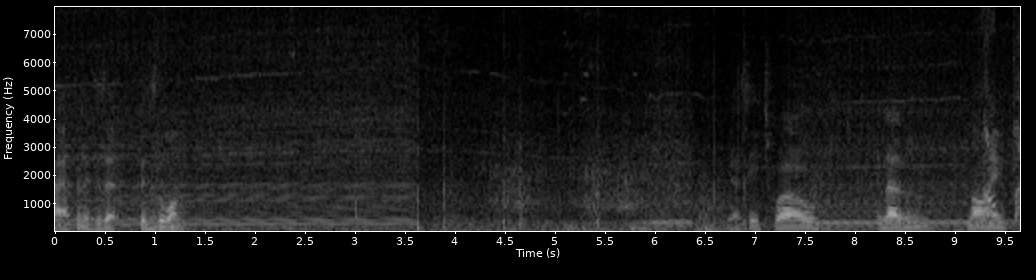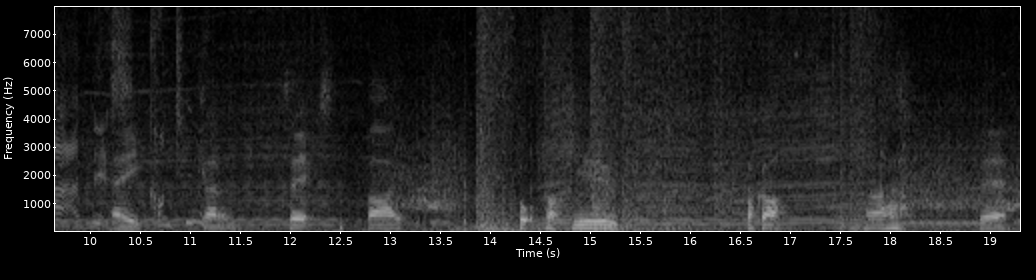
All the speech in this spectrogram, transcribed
Okay, I think this is it. This is the one. Yeah, see 12, 11, 9, bad, eight, Continue. 7, 6, 5. Oh, fuck you. Fuck off. Ah, there.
